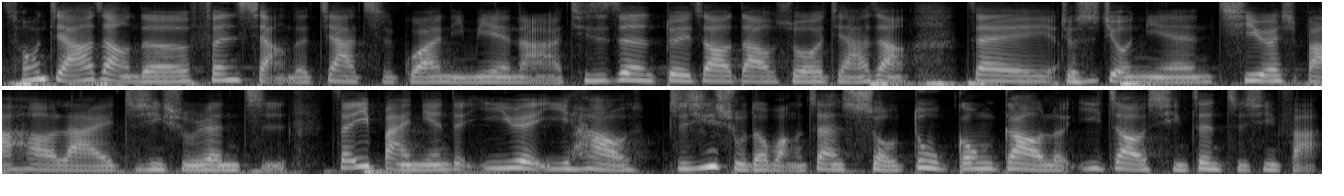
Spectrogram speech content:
从检察长的分享的价值观里面啊，其实真的对照到说，检察长在九十九年七月二十八号来执行署任职，在一百年的一月一号，执行署的网站首度公告了依照行政执行法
